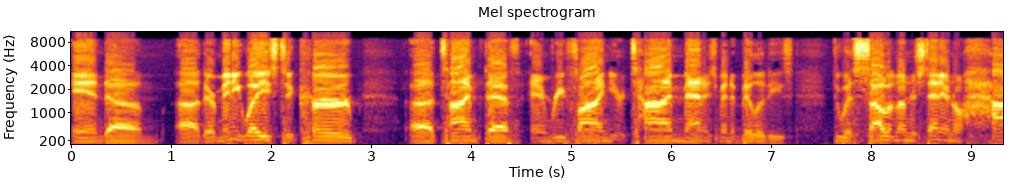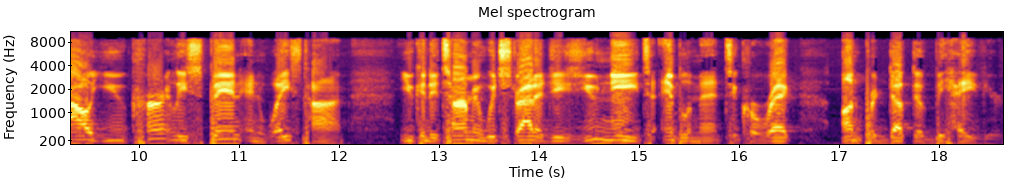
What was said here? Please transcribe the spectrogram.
And um, uh, there are many ways to curb uh, time theft and refine your time management abilities through a solid understanding of how you currently spend and waste time. You can determine which strategies you need to implement to correct unproductive behavior.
